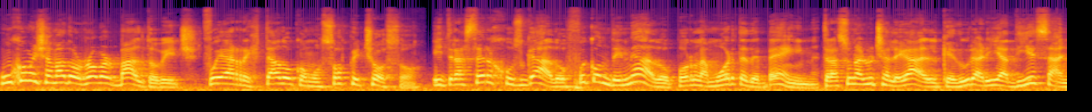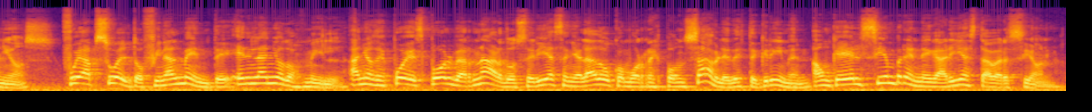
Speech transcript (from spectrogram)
Un joven llamado Robert Baltovich fue arrestado como sospechoso y tras ser juzgado fue condenado por la muerte de Bain. Tras una lucha legal que duraría 10 años, fue absuelto finalmente en el año 2000. Años después, Paul Bernardo sería señalado como responsable de este crimen, aunque él siempre negaría esta versión.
